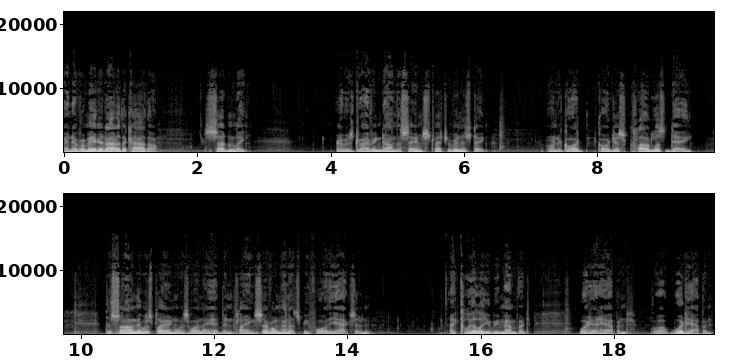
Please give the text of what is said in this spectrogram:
I never made it out of the car, though. Suddenly, I was driving down the same stretch of interstate on a gorgeous, cloudless day. The song that was playing was one they had been playing several minutes before the accident. I clearly remembered what had happened, or would happen,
